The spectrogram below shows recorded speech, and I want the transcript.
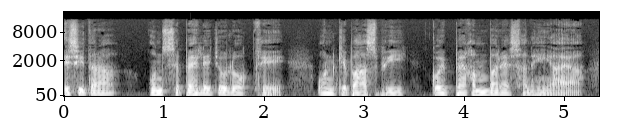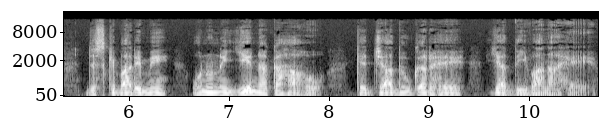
اسی طرح ان سے پہلے جو لوگ تھے، ان کے پاس بھی کوئی پیغمبر ایسا نہیں آیا، جس کے بارے میں انہوں نے یہ نہ کہا ہو کہ جادوگر ہے یا دیوانہ ہے۔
